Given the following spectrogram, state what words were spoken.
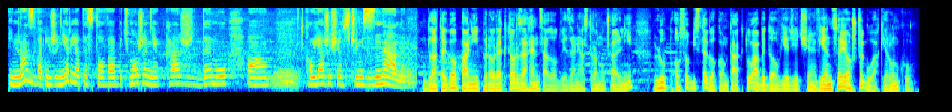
i nazwa inżynieria testowa być może nie każdemu mm, kojarzy się z czymś znanym. Dlatego pani prorektor zachęca do odwiedzania stron uczelni lub osobistego kontaktu, aby dowiedzieć się więcej o szczegółach kierunku.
